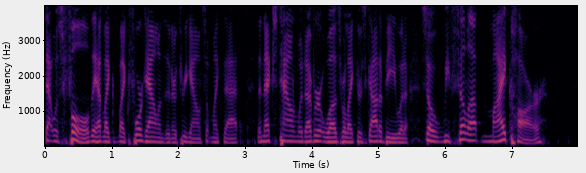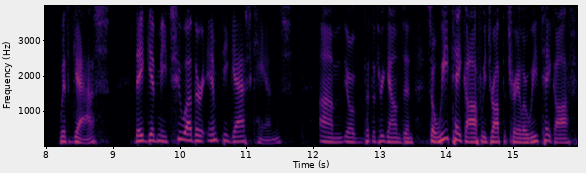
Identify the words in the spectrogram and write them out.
that was full. They had like like four gallons in or three gallons, something like that. The next town, whatever it was, we're like, there's got to be whatever. So we fill up my car with gas. They give me two other empty gas cans um, you know, put the three gallons in. So we take off, we drop the trailer, we take off,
